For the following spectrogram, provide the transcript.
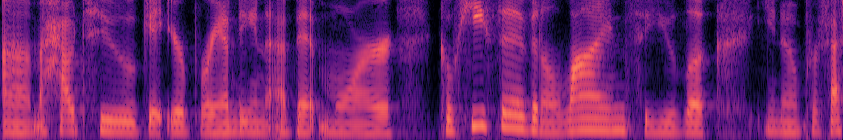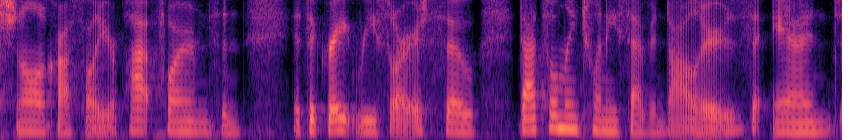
um, how to get your branding a bit more cohesive and aligned so you look, you know, professional across all your platforms. And it's a great resource. So that's only $27. And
